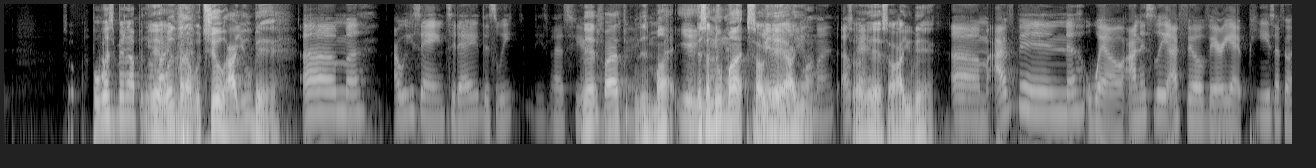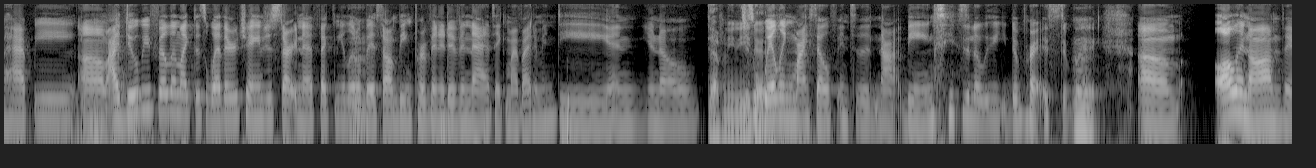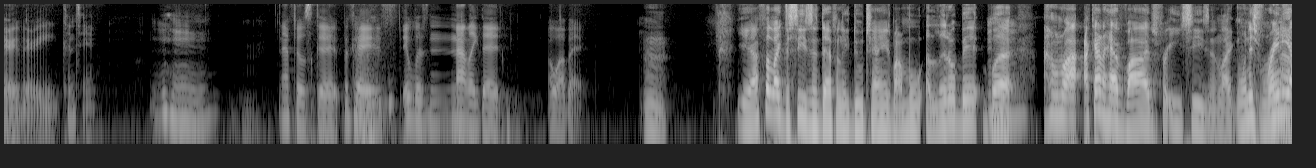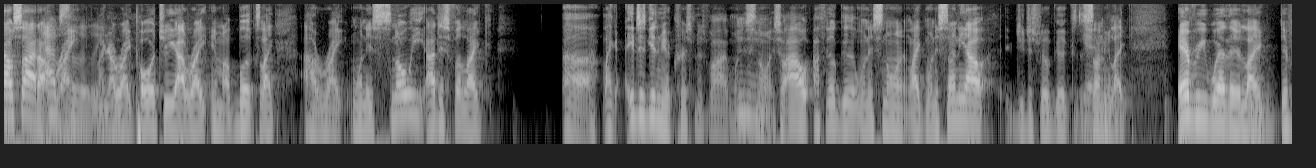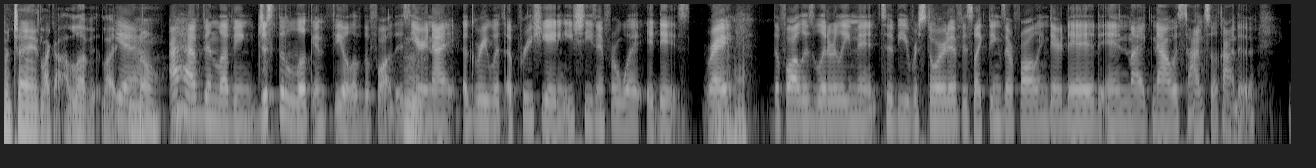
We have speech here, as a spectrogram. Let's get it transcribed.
So- but what's been up in the Yeah, life? what's been up with you? How you been? Um, are we saying today, this week, these past few? Yeah, this past this month. Yeah, It's a new month. So Yeah, yeah, how new you? New month. month. So yeah, so how you been? Um, I've been well. Honestly, I feel very at peace. I feel happy. Um, I do be feeling like this weather change is starting to affect me a little bit, so I'm being preventative in that, taking my vitamin D, and you know, Definitely need just that. willing myself into not being seasonally depressed. But um, all in all, I'm very, very content. Hmm That feels good because it was not like that a while back. Mm. Yeah, I feel like the seasons definitely do change my mood a little bit, but Mhm. I don't know. I, I kind of have vibes for each season. Like when it's rainy No, outside, I absolutely. write. Like I write poetry. I write in my books. Like I write. When it's snowy, I just feel like, uh, like it just gives me a Christmas vibe when Mm-hmm. it's snowing. So I I feel good when it's snowing. Like when it's sunny out, you just feel good because it's Yeah. sunny. Like every weather, like different change. Like I love it. Like yeah, you know. I have been loving just the look and feel of the fall this Mm. year, and I agree with appreciating each season for what it is. Right, Mm-hmm. the fall is literally meant to be restorative. It's like things are falling, they're dead, and like now it's time to kind of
